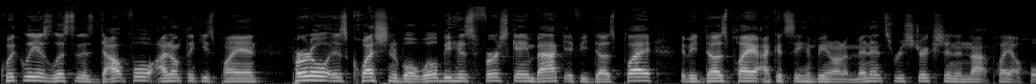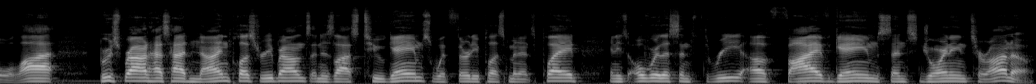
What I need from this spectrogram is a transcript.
Quickley is listed as doubtful. I don't think he's playing. Poeltl is questionable. Will be his first game back if he does play. If he does play, I could see him being on a minutes restriction and not play a whole lot. Bruce Brown has had nine plus rebounds in his last two games with 30 plus minutes played, and he's over this in three of five games since joining Toronto.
